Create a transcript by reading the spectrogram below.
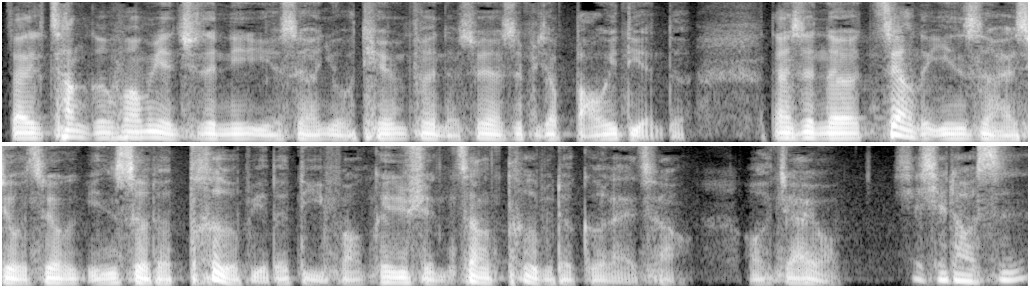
在唱歌方面，其实你也是很有天分的，虽然是比较薄一点的，但是呢，这样的音色还是有这个音色的特别的地方，可以选这样特别的歌来唱。哦，加油！谢谢老师。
